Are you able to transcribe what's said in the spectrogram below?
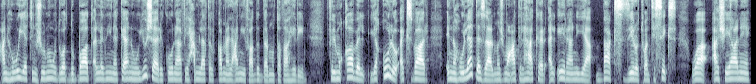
عن هوية الجنود والضباط الذين كانوا يشاركون في حملات القمع العنيفة ضد المتظاهرين. في المقابل يقول إكسفار إنه لا تزال مجموعات الهاكر الإيرانية باكس 026 واشياني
